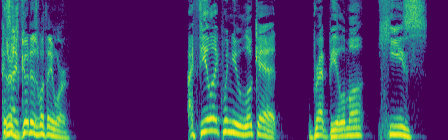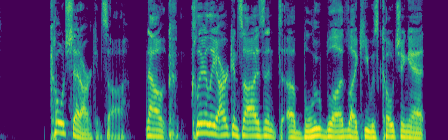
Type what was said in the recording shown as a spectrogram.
They're as good as what they were. I feel like when you look at Brett Bielema, he's coached at Arkansas. Now, c- clearly, Arkansas isn't a blue blood like he was coaching at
